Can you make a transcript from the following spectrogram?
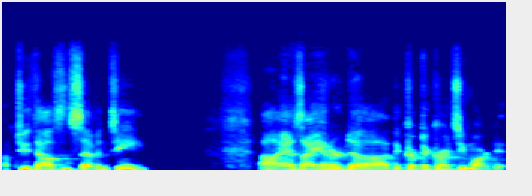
of 2017, uh, as I entered uh, the cryptocurrency market.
